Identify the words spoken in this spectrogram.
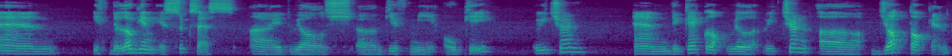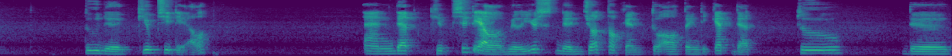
And if the login is success uh, it will uh, give me OK return. And the Keycloak will return a JWT token to the kubectl. And that kubectl will use the JWT token to authenticate that to the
